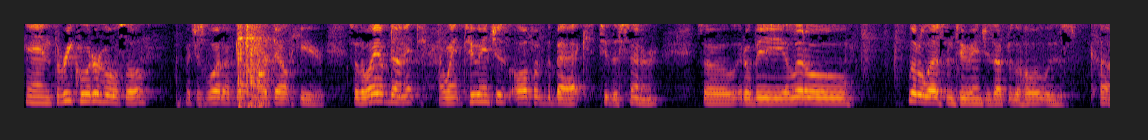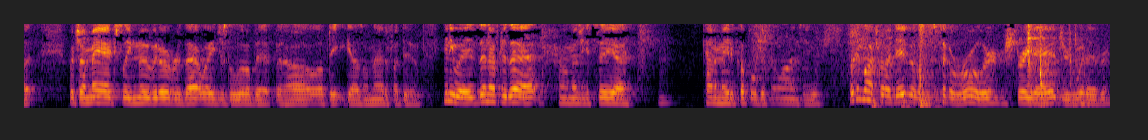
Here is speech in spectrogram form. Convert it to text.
and three quarter hole saw, which is what I've got marked out here. So the way I've done it, I went two inches off of the back to the center. So it'll be a little, little less than two inches after the hole is cut, which I may actually move it over that way just a little bit, but I'll update you guys on that if I do. Anyways, then after that, um, as you can see, I kind of made a couple of different lines here. Pretty much what I did was I just took a ruler, straight edge or whatever,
